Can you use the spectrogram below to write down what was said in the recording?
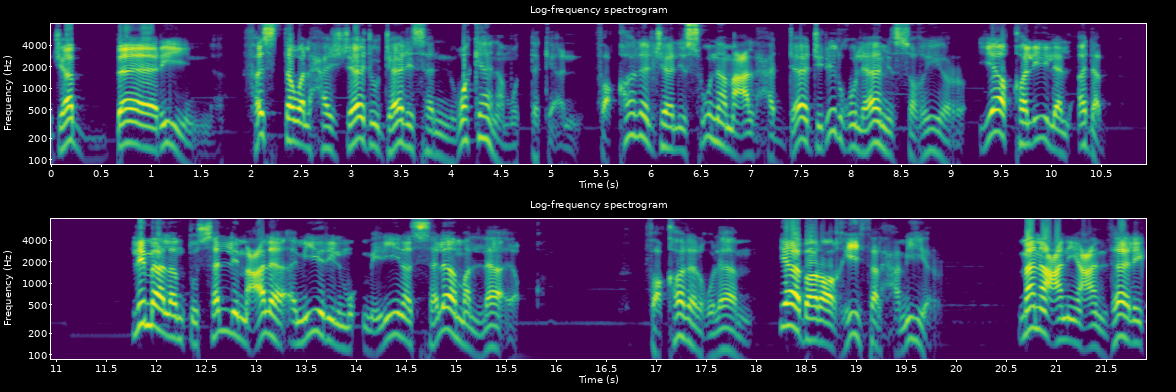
جبارين فاستوى الحجاج جالسا وكان متكئا فقال الجالسون مع الحجاج للغلام الصغير يا قليل الأدب لما لم تسلم على أمير المؤمنين السلام اللائق؟ فقال الغلام يا براغيث الحمير منعني عن ذلك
